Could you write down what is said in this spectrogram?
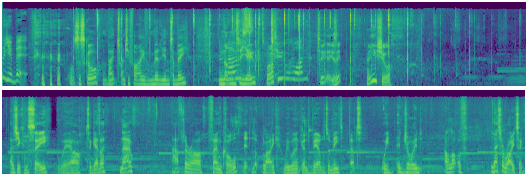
Only a bit. What's the score? About 25 million to me? None to you? What? 2 1. Two, is it? Are you sure? As you can see, we are together now. After our phone call, it looked like we weren't going to be able to meet, but we enjoyed a lot of letter writing.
